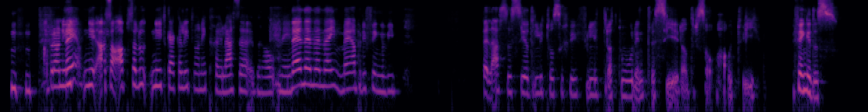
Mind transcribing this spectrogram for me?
Aber auch nicht, Nein. nicht, also absolut nicht gegen Leute, die nicht können lesen können, überhaupt nicht. Nein, nein, nein, nein, mehr, aber ich finde, wie belesen sie oder Leute, die sich wie für Literatur interessieren oder so, halt wie. Ich finde das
